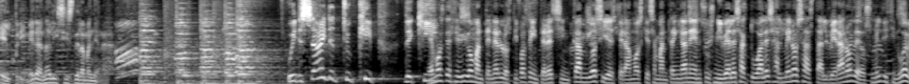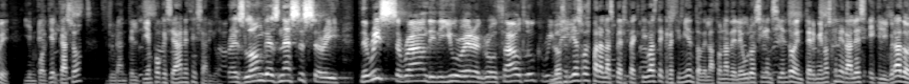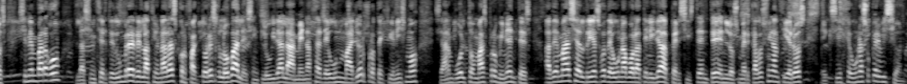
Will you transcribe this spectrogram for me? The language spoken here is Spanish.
el primer análisis de la mañana. Hemos decidido mantener los tipos de interés sin cambios y esperamos que se mantengan en sus niveles actuales al menos hasta el verano de 2019 y en cualquier caso durante el tiempo que sea necesario. Los riesgos para las perspectivas de crecimiento de la zona del euro siguen siendo en términos generales equilibrados. Sin embargo, las incertidumbres relacionadas con factores globales, incluida la amenaza de un mayor proteccionismo, se han vuelto más prominentes. Además, el riesgo de una volatilidad persistente en los mercados financieros exige una supervisión.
